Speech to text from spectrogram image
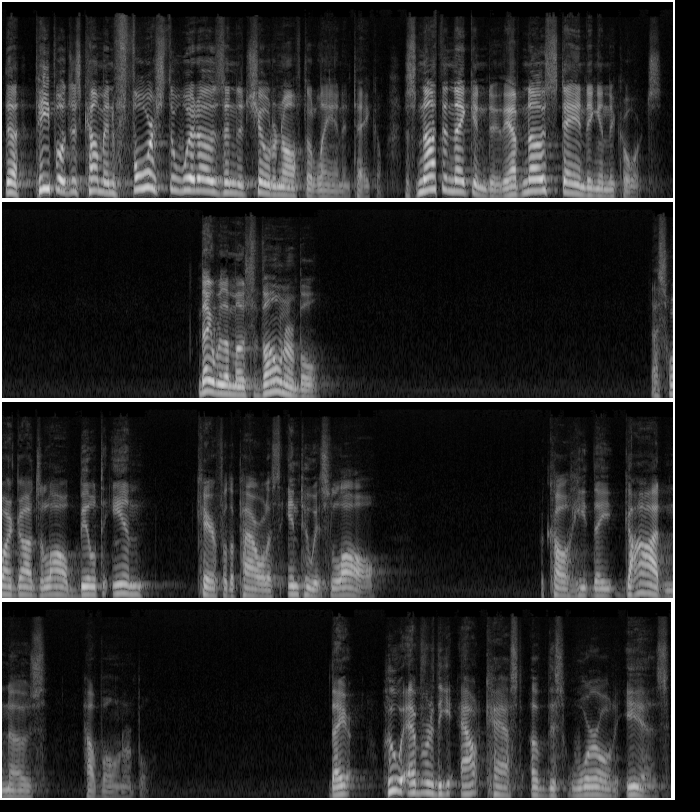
the people just come and force the widows and the children off the land and take them. There's nothing they can do. They have no standing in the courts. They were the most vulnerable That's why God's law built in care for the powerless into its law. Because he, they, God knows how vulnerable. They, whoever the outcast of this world is,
